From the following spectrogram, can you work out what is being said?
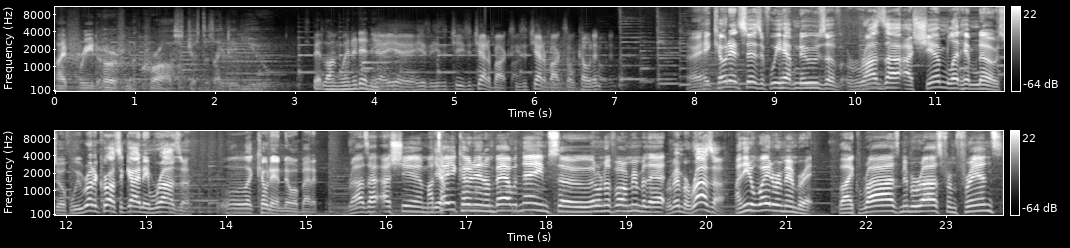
I freed her from the cross just as I did you. It's a bit long-winded, isn't he? Yeah, yeah, he's, he's, a, he's a chatterbox. He's a chatterbox, old Conan. All right, hey, Conan says if we have news of Raza Ashim, let him know. So if we run across a guy named Raza, we'll let Conan know about it. Raza Ashim. I'll Yeah. tell you, Conan, I'm bad with names, so I don't know if I'll remember that. Remember, Raza. I need a way to remember it. Like Roz, remember Roz from Friends?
